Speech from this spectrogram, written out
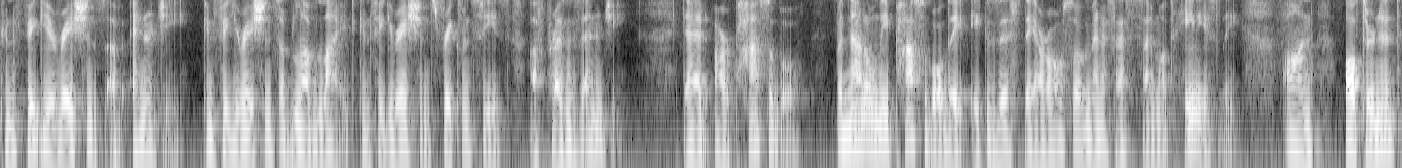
configurations of energy, configurations of love light, configurations, frequencies of presence energy that are possible but not only possible, they exist, they are also manifest simultaneously on alternate,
